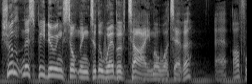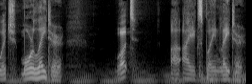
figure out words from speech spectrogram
Shouldn't this be doing something to the web of time or whatever? Uh, of which, more later. What? Uh, I explain later.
